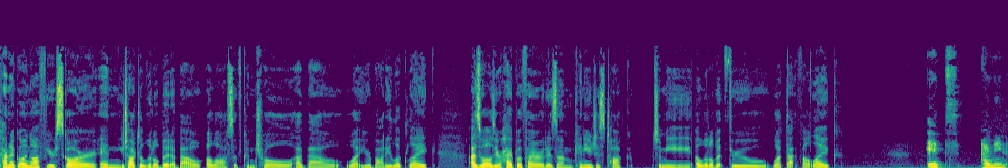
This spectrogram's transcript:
Kind of going off your scar and you talked a little bit about a loss of control about what your body looked like as well as your hypothyroidism. Can you just talk to me a little bit through what that felt like? It's I mean,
